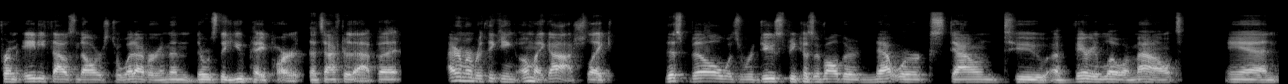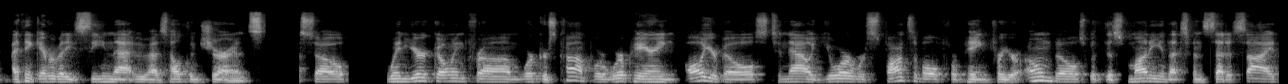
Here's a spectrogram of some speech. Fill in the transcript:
from $80000 to whatever and then there was the you pay part that's after that. But i remember thinking oh my gosh like this bill was reduced because of all their networks down to a very low amount and I think everybody's seen that who has health insurance. So when you're going from workers' comp, where we're paying all your bills, to now you're responsible for paying for your own bills with this money that's been set aside,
